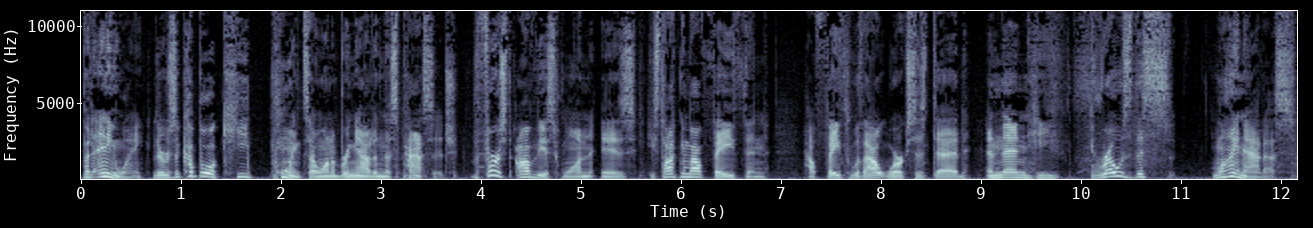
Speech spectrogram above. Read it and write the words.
But anyway, there's a couple of key points I want to bring out in this passage. The first obvious one is he's talking about faith and how faith without works is dead. And then he throws this line at us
